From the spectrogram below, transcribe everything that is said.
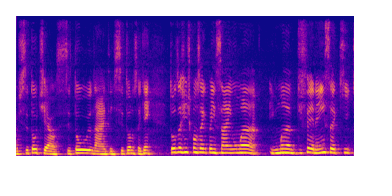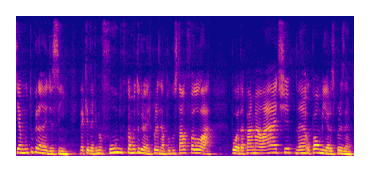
ah, citou o Chelsea, citou o United, citou não sei quem, todos a gente consegue pensar em uma, em uma diferença que, que é muito grande, assim. Quer dizer, que no fundo fica muito grande. Por exemplo, o Gustavo falou lá, pô, da Parmalat, né, o Palmeiras, por exemplo.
